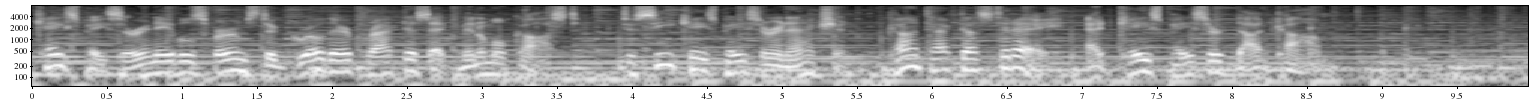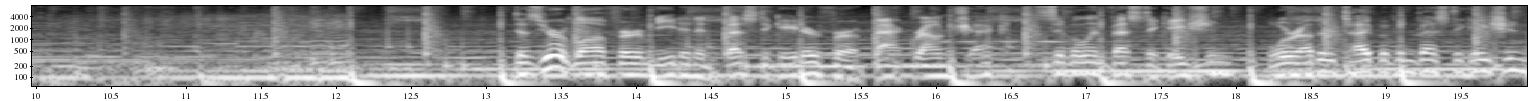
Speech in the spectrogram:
CasePacer enables firms to grow their practice at minimal cost. To see CasePacer in action, contact us today at casepacer.com. Does your law firm need an investigator for a background check, civil investigation, or other type of investigation?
